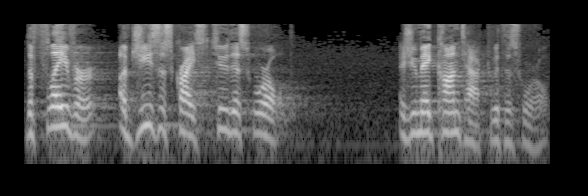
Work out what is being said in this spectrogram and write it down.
the flavor of Jesus Christ to this world as you make contact with this world.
